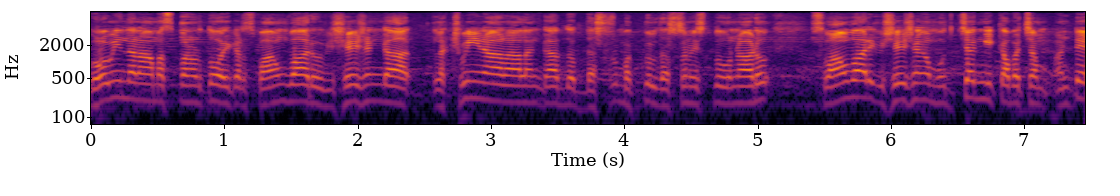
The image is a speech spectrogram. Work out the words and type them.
గోవిందనామస్మరణతో ఇక్కడ స్వామివారు విశేషంగా లక్ష్మీనారాయణంగా దర్శ భక్తులు దర్శనమిస్తూ ఉన్నాడు. స్వామివారికి విశేషంగా ముత్యంగి కవచం అంటే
